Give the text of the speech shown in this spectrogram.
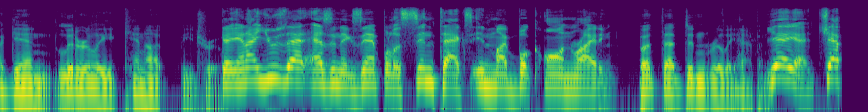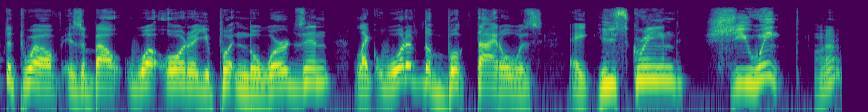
again, literally cannot be true. Okay, and I use that as an example of syntax in my book on writing. But that didn't really happen. Yeah, yeah. Chapter 12 is about what order you putting the words in. Like, what if the book title was, hey, he screamed, she winked? Huh?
